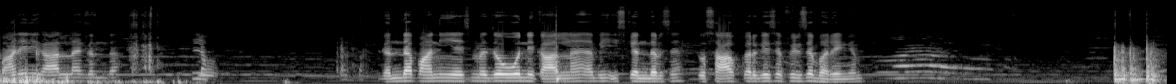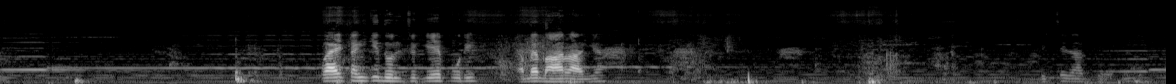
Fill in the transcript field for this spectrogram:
पानी निकालना है गंदा। लो। गंदा पानी है इसमें जो वो निकालना है अभी इसके अंदर से तो साफ़ करके इसे फिर से भरेंगे हम। गाइस टंकी धुल चुकी है पूरी। अब मैं बाहर आ गया। पीछे जाके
